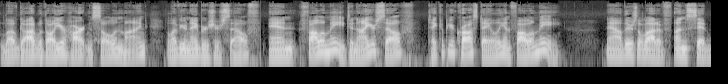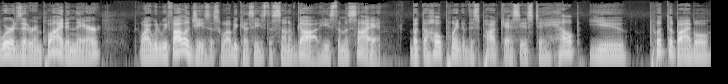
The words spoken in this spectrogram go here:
love God with all your heart and soul and mind, love your neighbors yourself, and follow me. Deny yourself, Take up your cross daily and follow me. Now, there's a lot of unsaid words that are implied in there. Why would we follow Jesus? Well, because he's the Son of God, he's the Messiah. But the whole point of this podcast is to help you put the Bible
